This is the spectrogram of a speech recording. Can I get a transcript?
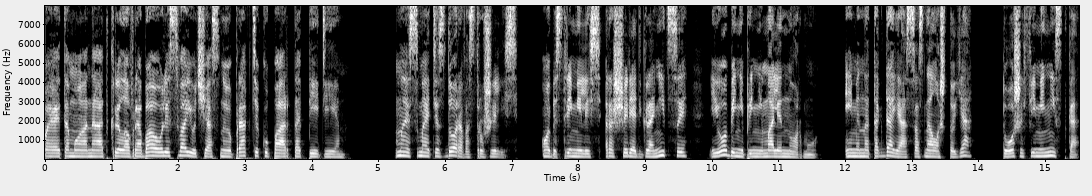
поэтому она открыла в Рабауле свою частную практику по ортопедии. Мы с Мэтти здорово стружились. Обе стремились расширять границы, и обе не принимали норму. Именно тогда я осознала, что я тоже феминистка.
